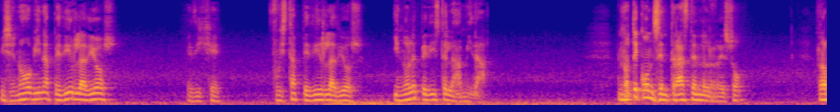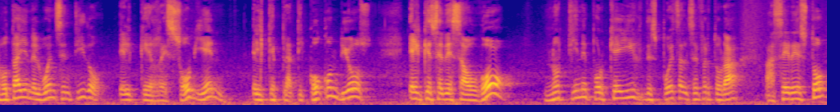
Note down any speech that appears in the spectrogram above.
Me dice, no, vine a pedirle a Dios. Me dije, fuiste a pedirle a Dios y no le pediste la amida. ¿No te concentraste en el rezo? Rabotay en el buen sentido, el que rezó bien, el que platicó con Dios, el que se desahogó, no tiene por qué ir después al Sefer Torah a hacer esto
